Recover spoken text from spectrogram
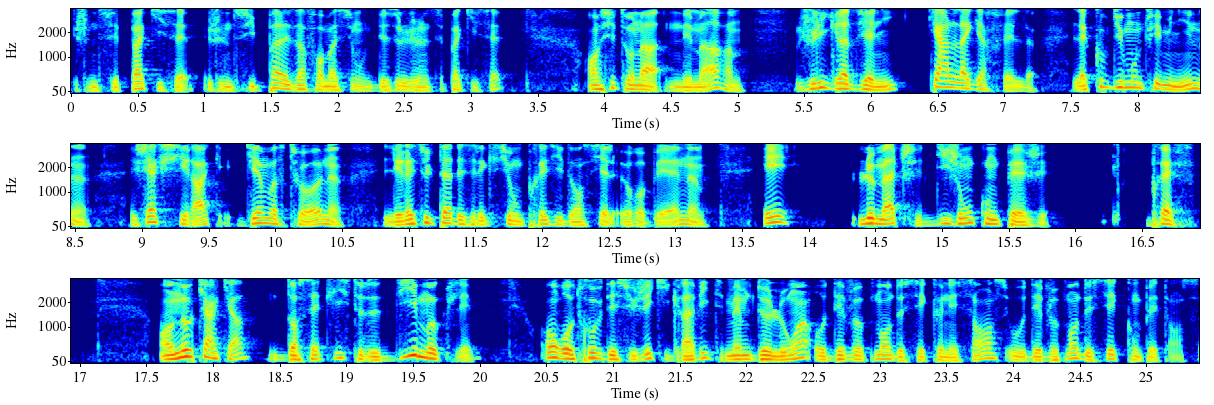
Je ne sais pas qui c'est. Je ne suis pas les informations. Désolé, je ne sais pas qui c'est. Ensuite, on a Neymar, Julie Graziani, Karl Lagerfeld, la Coupe du Monde féminine, Jacques Chirac, Game of Thrones, les résultats des élections présidentielles européennes et le match Dijon contre PSG. Bref, en aucun cas, dans cette liste de 10 mots-clés, on retrouve des sujets qui gravitent même de loin au développement de ses connaissances ou au développement de ses compétences.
